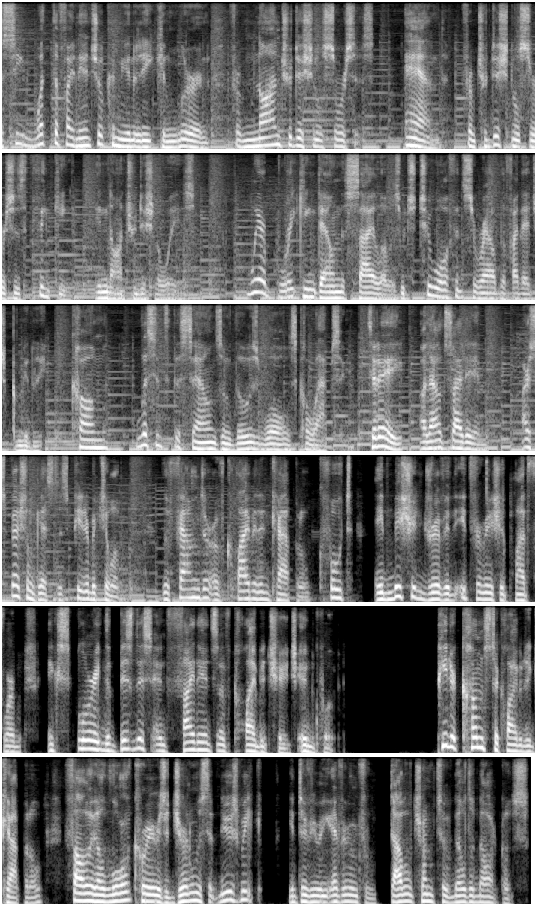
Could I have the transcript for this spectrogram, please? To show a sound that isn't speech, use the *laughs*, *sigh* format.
to see what the financial community can learn from non traditional sources and from traditional sources thinking in non traditional ways. We're breaking down the silos which too often surround the financial community. Come, listen to the sounds of those walls collapsing. Today on Outside In, our special guest is Peter McKillop, the founder of Climate and Capital, quote, a mission driven information platform exploring the business and finance of climate change, end quote. Peter comes to Climate and Capital following a long career as a journalist at Newsweek, interviewing everyone from Donald Trump to Imelda Marcos,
